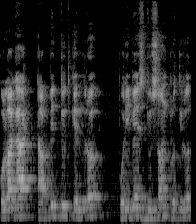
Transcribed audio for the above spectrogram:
কোলাঘাট তাপবিদ্যুৎ কেন্দ্র, পরিবেশ দূষণ প্রতিরোধ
